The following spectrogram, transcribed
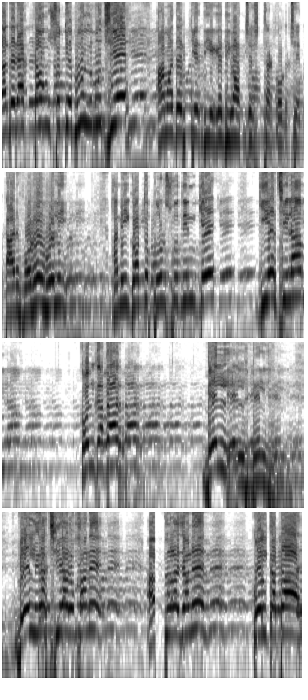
তাদের একটা অংশকে ভুল বুঝিয়ে আমাদেরকে দিয়ে দেওয়ার চেষ্টা করছে। তারপরেও বলি, আমি গত পরশু দিনকে গিয়েছিলাম কলকাতার বেল বেল, বেলগাছিয়ার ওখানে। আপনারা জানেন, কলকাতায়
